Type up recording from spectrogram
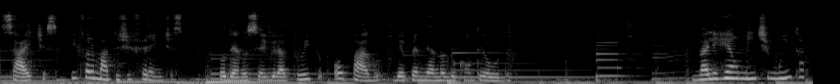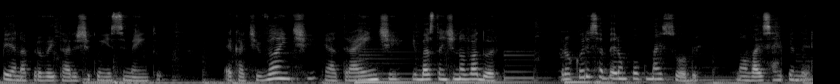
sites e formatos diferentes, podendo ser gratuito ou pago, dependendo do conteúdo. Vale realmente muito a pena aproveitar este conhecimento. É cativante, é atraente e bastante inovador. Procure saber um pouco mais sobre, não vai se arrepender.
